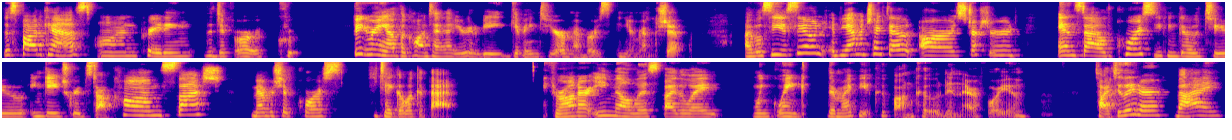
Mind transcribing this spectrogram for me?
this podcast on creating the diff or cr- figuring out the content that you're going to be giving to your members in your membership. I will see you soon. If you haven't checked out our structured and styled course, you can go to engagegroups.com slash membership course to take a look at that. If you're on our email list, by the way, wink, wink, there might be a coupon code in there for you. Talk to you later. Bye.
